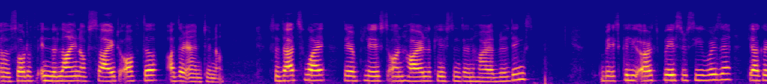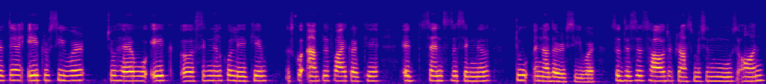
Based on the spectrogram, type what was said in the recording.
uh, sort of in the line of sight of the other antenna. So that's why they are placed on higher locations and higher buildings. Basically earth based receivers हैं क्या करते हैं एक receiver जो है वो एक signal को लेके उसको amplify करके it sends the signal to another receiver. So this is how the transmission moves on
